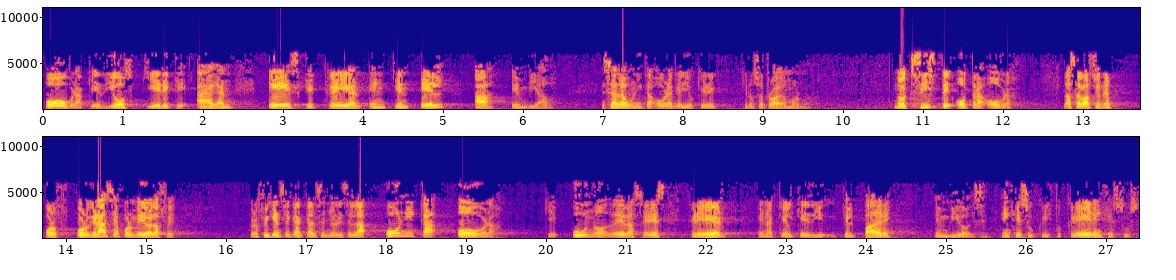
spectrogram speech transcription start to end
obra que Dios quiere que hagan es que crean en quien Él ha enviado. Esa es la única obra que Dios quiere que nosotros hagamos, hermano. No existe otra obra. La salvación es por, por gracia, por medio de la fe. Pero fíjense que acá el Señor dice, la única obra que uno debe hacer es creer en aquel que, que el Padre envió, en Jesucristo, creer en Jesús.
